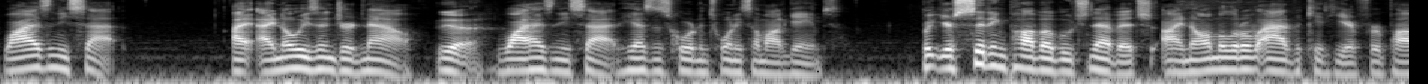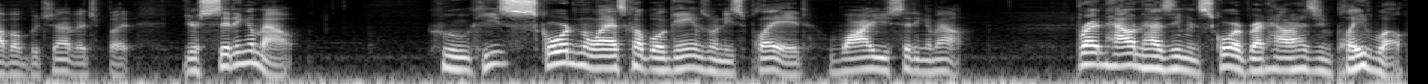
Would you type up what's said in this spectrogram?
why hasn't he sat? I I know he's injured now. yeah. Why hasn't he sat? He hasn't scored in twenty some odd games. But you're sitting Pavel Buchnevich. I know I'm a little advocate here for Pavel Buchnevich, but you're sitting him out. Who he's scored in the last couple of games when he's played. Why are you sitting him out? Brent Howden hasn't even scored. Brent Howden hasn't even played well.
